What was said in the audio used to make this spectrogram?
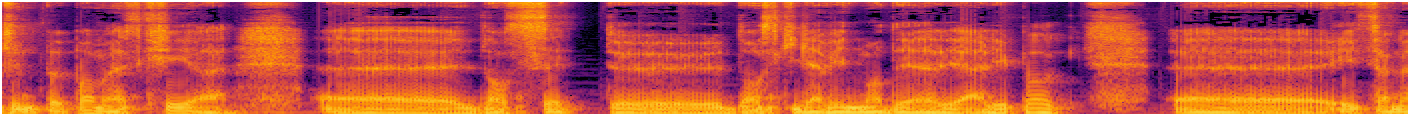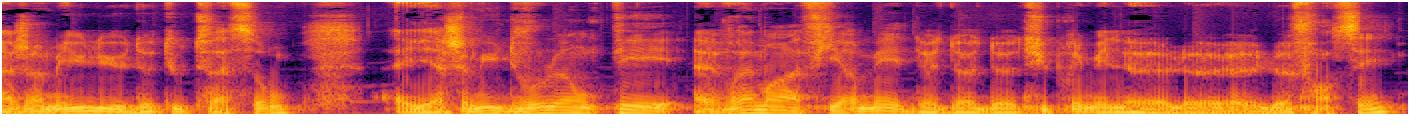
je ne peux pas m'inscrire euh, dans cette euh, dans ce qu'il avait demandé à, l'époque euh, et ça n'a jamais eu lieu de toute façon. Il n'y a jamais eu de volonté vraiment affirmée de, de, de supprimer le, le, le, français.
